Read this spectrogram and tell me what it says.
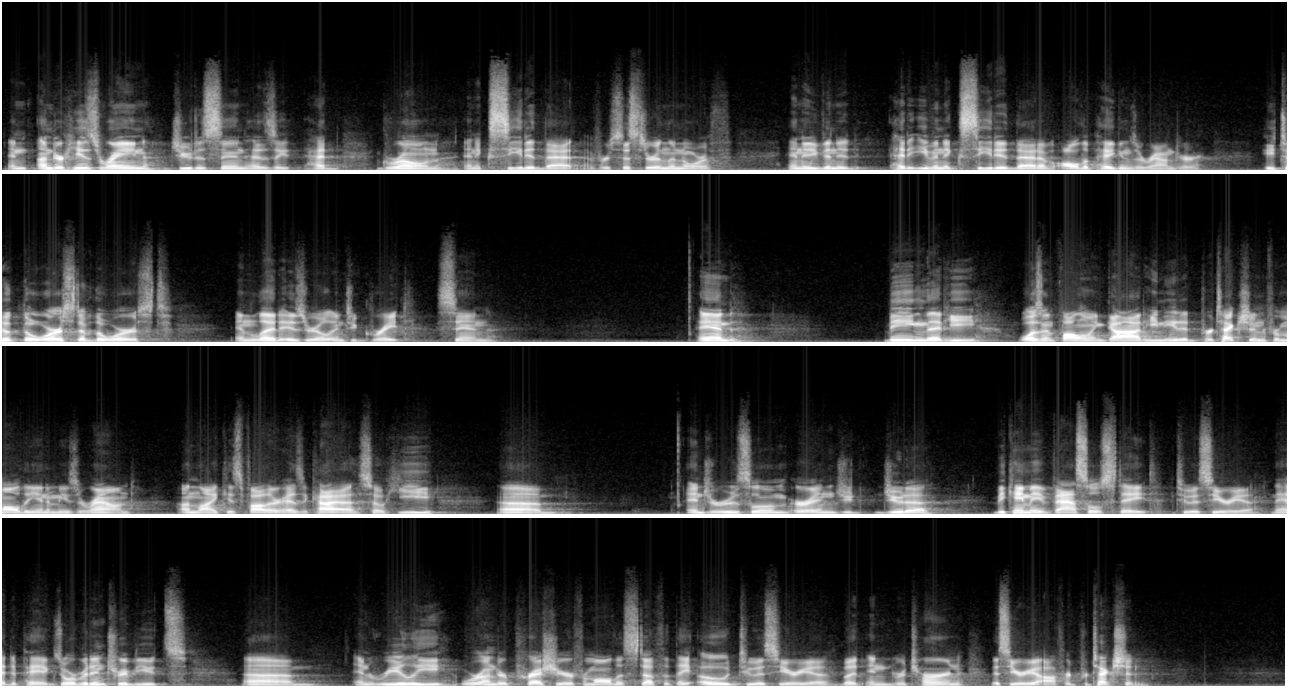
And under his reign, Judah's sin has, had grown and exceeded that of her sister in the north, and even had even exceeded that of all the pagans around her. He took the worst of the worst and led Israel into great sin. And being that he wasn't following God, he needed protection from all the enemies around, unlike his father Hezekiah. So he um, in Jerusalem or in Ju- Judah became a vassal state to Assyria. They had to pay exorbitant tributes, um, and really were under pressure from all this stuff that they owed to Assyria, but in return, Assyria offered protection.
